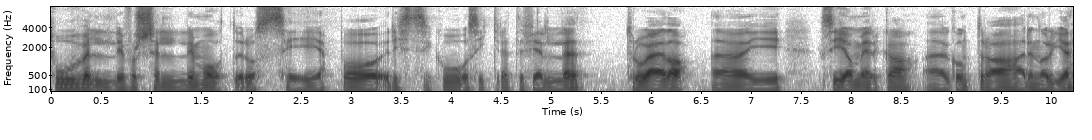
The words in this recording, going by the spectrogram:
to veldig forskjellige måter å se på risiko og sikkerhet i fjellet, tror jeg, da. Eh, I si Amerika eh, kontra her i Norge.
